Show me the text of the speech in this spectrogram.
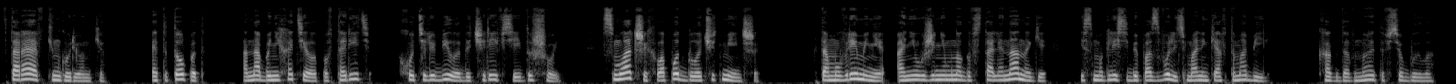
вторая в кенгуренке. Этот опыт она бы не хотела повторить, хоть и любила дочерей всей душой. С младшей хлопот было чуть меньше. К тому времени они уже немного встали на ноги и смогли себе позволить маленький автомобиль. Как давно это все было.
